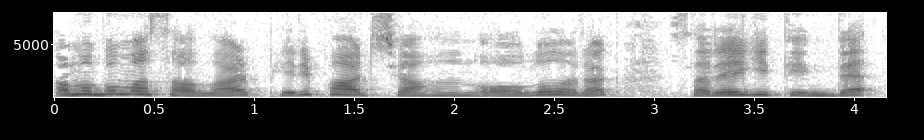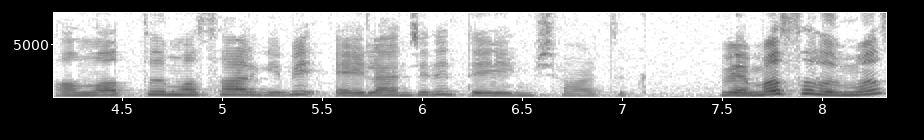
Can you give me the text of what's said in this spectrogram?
Ama bu masallar peri padişahının oğlu olarak saraya gittiğinde anlattığı masal gibi eğlenceli değilmiş artık. Ve masalımız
